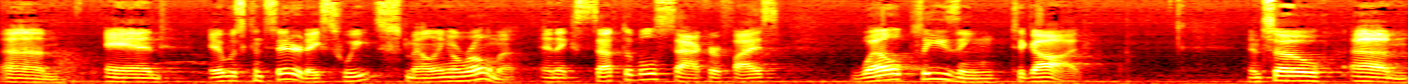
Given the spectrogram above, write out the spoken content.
Um, and it was considered a sweet smelling aroma, an acceptable sacrifice, well pleasing to God. And so, um,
